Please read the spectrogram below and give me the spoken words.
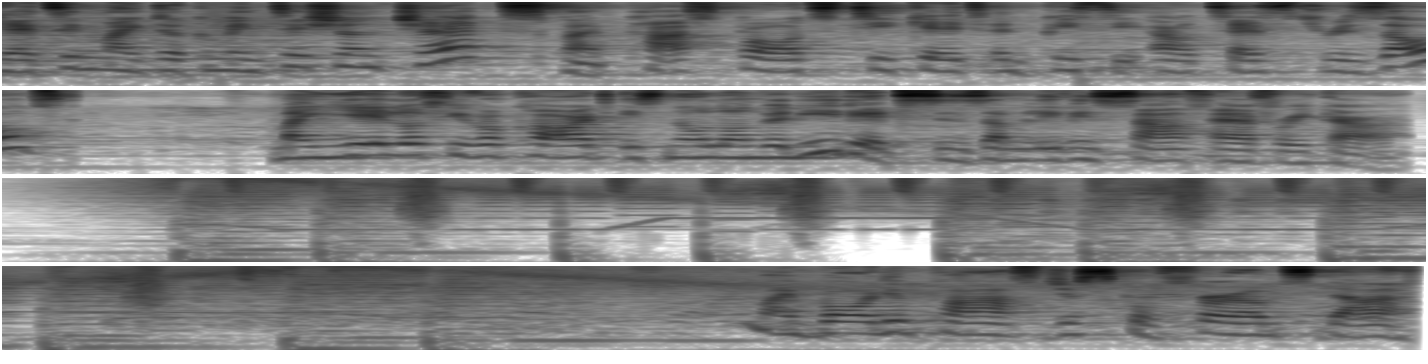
Getting my documentation checked, my passport, ticket, and PCR test results. My yellow fever card is no longer needed since I'm leaving South Africa. My boarding pass just confirmed that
